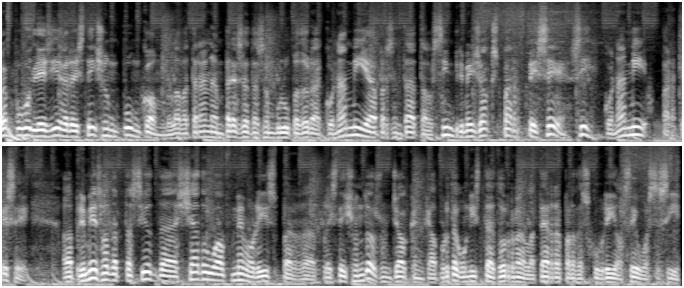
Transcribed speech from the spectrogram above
Ho hem pogut llegir a PlayStation.com. La veterana empresa desenvolupadora Konami ha presentat els 5 primers jocs per PC. Sí, Konami per PC. El primer és l'adaptació de Shadow of Memories per PlayStation 2, un joc en què el protagonista torna a la Terra per descobrir el seu assassí.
